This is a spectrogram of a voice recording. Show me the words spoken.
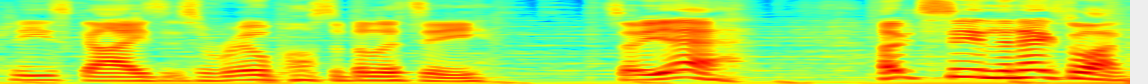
Please guys, it's a real possibility. So yeah, Hope to see you in the next one.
